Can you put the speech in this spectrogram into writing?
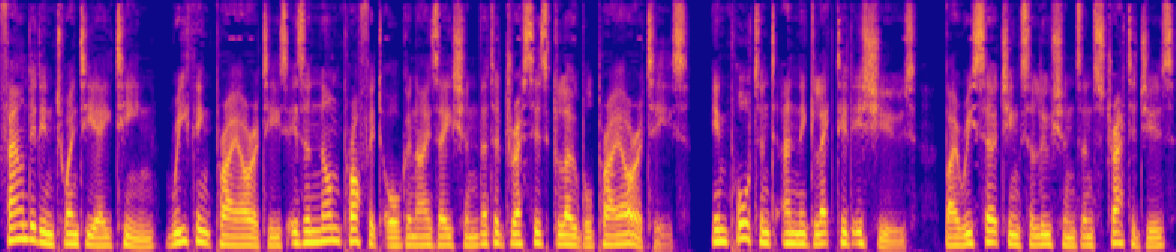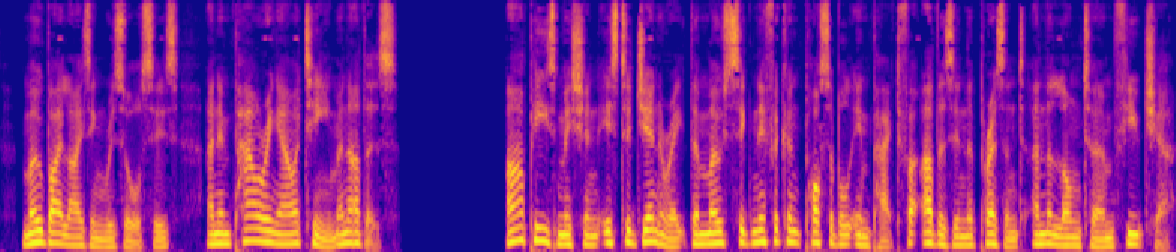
Founded in 2018, Rethink Priorities is a non-profit organization that addresses global priorities, important and neglected issues, by researching solutions and strategies, mobilizing resources, and empowering our team and others. RP's mission is to generate the most significant possible impact for others in the present and the long-term future.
